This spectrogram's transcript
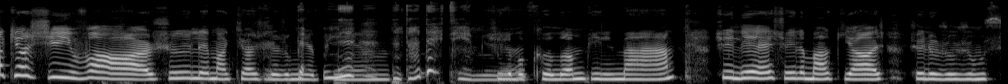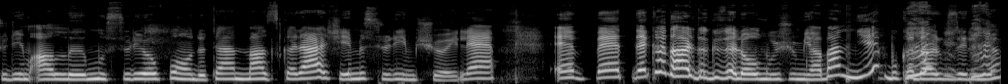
makyaj şeyi var. Şöyle makyajlarımı yapayım. Neden de? Şöyle bakalım bilmem. Şöyle şöyle makyaj. Şöyle rujumu süreyim. Allığımı sürüyor. Fondöten, maskara her şeyimi süreyim şöyle. Evet ne kadar da güzel olmuşum ya. Ben niye bu kadar güzelim ya?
